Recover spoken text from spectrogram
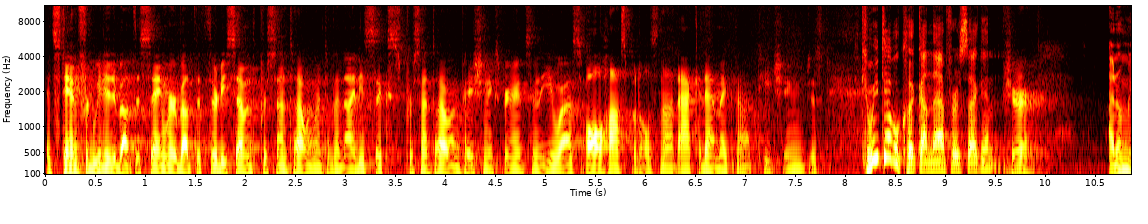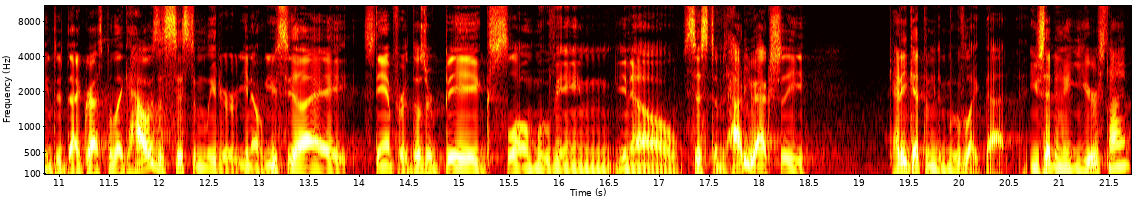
At Stanford, we did about the same. We were about the 37th percentile. We went to the 96th percentile in patient experience in the US. All hospitals, not academic, not teaching, just. Can we double click on that for a second? Sure. I don't mean to digress, but like, how is a system leader, you know, UCLA, Stanford, those are big, slow moving, you know, systems. How do you actually, how do you get them to move like that? You said in a year's time?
